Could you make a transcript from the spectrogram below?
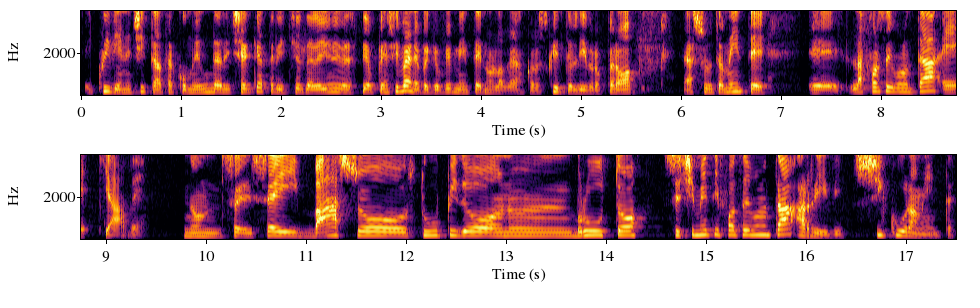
E qui viene citata come una ricercatrice dell'Università of Pennsylvania, perché ovviamente non l'aveva ancora scritto il libro, però è assolutamente eh, la forza di volontà è chiave. Non, sei, sei basso, stupido, non, brutto, se ci metti forza di volontà arrivi sicuramente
